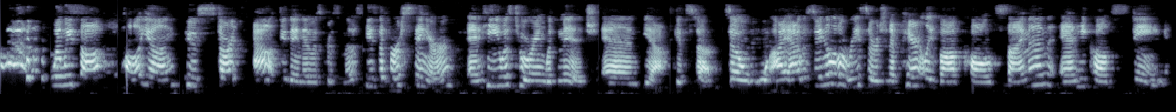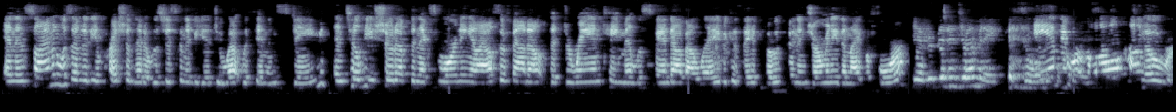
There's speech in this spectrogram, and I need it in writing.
when we saw Paul Young, who starts out Do They Know It's Christmas. He's the first singer, and he was touring with Midge, and yeah, good stuff. So I, I was doing a little research, and apparently Bob called Simon and he called Sting, and then Simon was under the impression that it was just going to be a duet with him and Sting until he showed up the next morning, and I also found out that Duran came in with Spandau Ballet because they had both been in Germany the night before, You ever been in Germany? And they were all hungover.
